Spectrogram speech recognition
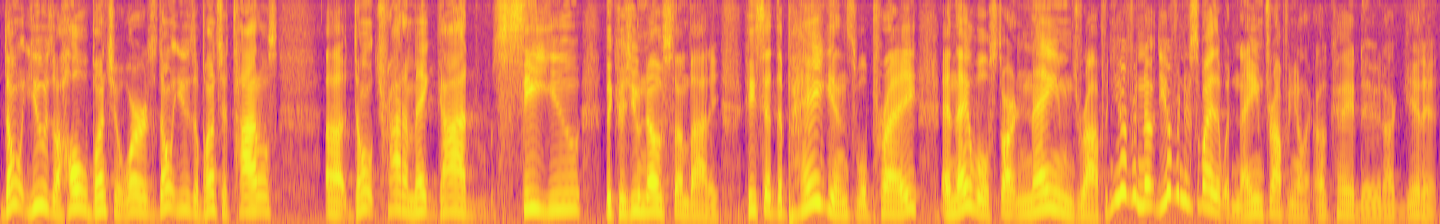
don't use a whole bunch of words, don't use a bunch of titles. Uh, don't try to make God see you because you know somebody. He said the pagans will pray and they will start name dropping. You ever know? You ever knew somebody that would name drop and you're like, okay, dude, I get it.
